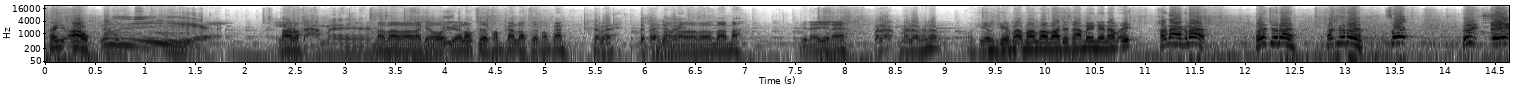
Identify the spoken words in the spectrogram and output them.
แซกอยู่เอ้าเอ้ยมามาปะตามมามามามามาเดี๋ยวเดี๋ยวเราเกิดพร้อมกันเราเกิดพร้อมกันจะไปจะไปจะมาไปมามามามา อยู่ไหนอยู่ไหนมาแล้วมาแล้วมาแล้วโอเคโอเคมามามามาเดี๋ยวตามไปเดี๋ยวตามเอ้ยข้างหน้าข้างหน้าเฮ้ยจุดเลยแซกจุดเลยแซกเฮ้ยเอ๊ะ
